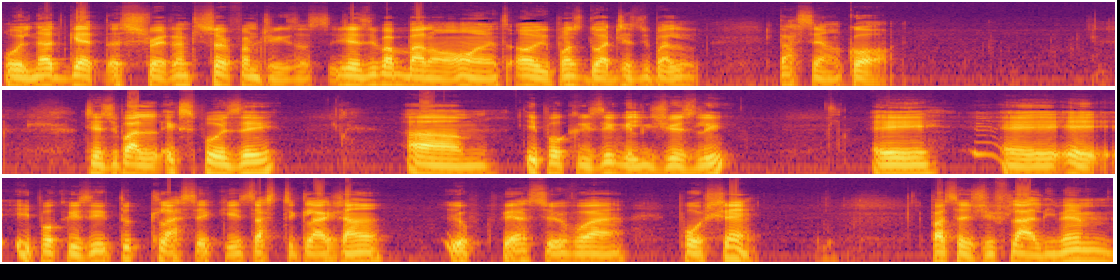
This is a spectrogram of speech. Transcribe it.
will not get a straight answer from Jesus. Jésus pa balon, oh, réponse doit, Jésus pa passer encore. Jésus pa l'exposer, um, hypocrisie religieuse li, et, hypocrisie toute classique, et zastik la gens, yo percevoir prochain. Parce que le juif lui-même,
